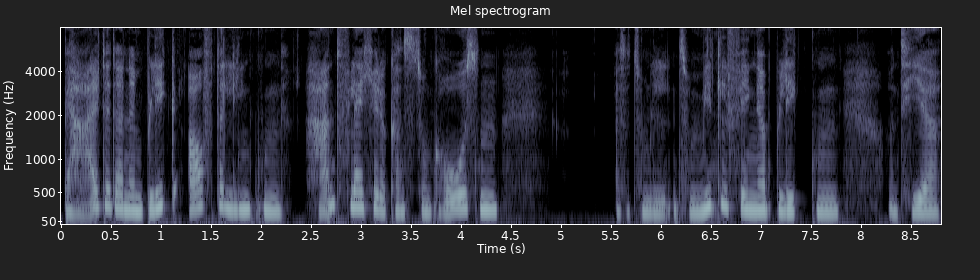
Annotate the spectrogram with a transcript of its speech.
behalte deinen Blick auf der linken Handfläche. Du kannst zum großen also zum, zum Mittelfinger blicken und hier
